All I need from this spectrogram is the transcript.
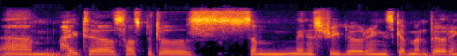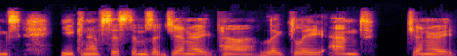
um, hotels, hospitals, some ministry buildings, government buildings, you can have systems that generate power locally and generate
